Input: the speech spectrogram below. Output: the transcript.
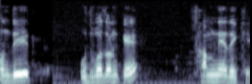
মন্দির উদ্বোধনকে সামনে রেখে।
